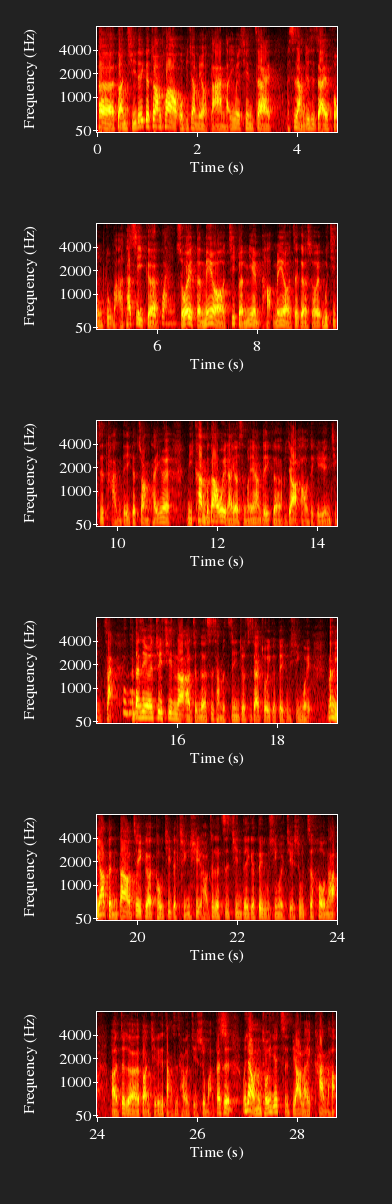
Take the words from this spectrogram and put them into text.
呃，短期的一个状况，我比较没有答案了，因为现在。市场就是在封堵嘛，它是一个所谓的没有基本面好，没有这个所谓无稽之谈的一个状态，因为你看不到未来有什么样的一个比较好的一个远景在。但是因为最近呢，啊，整个市场的资金就是在做一个对赌行为，那你要等到这个投机的情绪哈，这个资金的一个对赌行为结束之后呢，啊，这个短期的一个涨势才会结束嘛。但是我想我们从一些指标来看哈，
